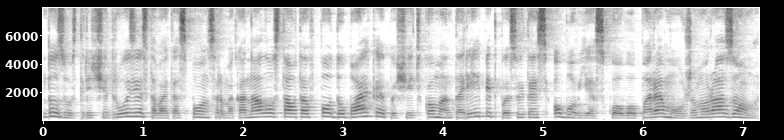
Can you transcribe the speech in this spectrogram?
До зустрічі, друзі. Ставайте спонсорами каналу, ставте вподобайки, пишіть коментарі, підписуйтесь обов'язково. Переможемо разом.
